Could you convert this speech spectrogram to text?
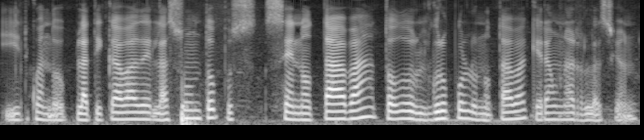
y cuando platicaba del asunto, pues se notaba, todo el grupo lo notaba que era una relación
